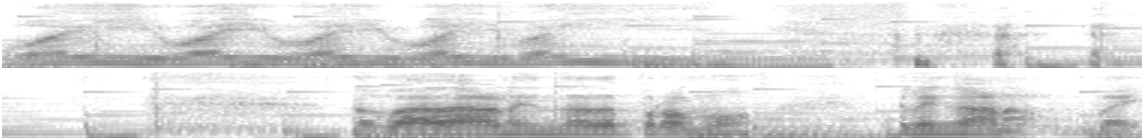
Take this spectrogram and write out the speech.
why why why why why. അപ്പോൾ അതാണ് ഇന്നത്തെ പ്രൊമോ എല്ലാം കാണാം. ബൈ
